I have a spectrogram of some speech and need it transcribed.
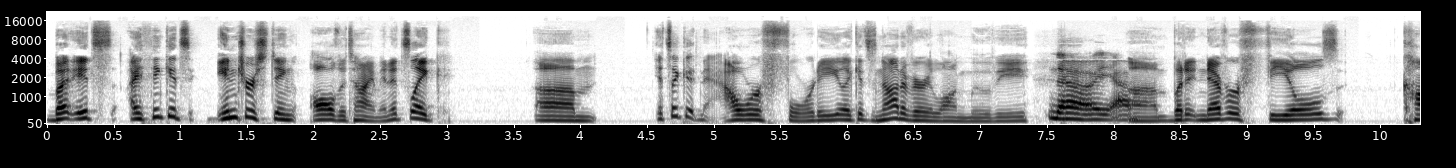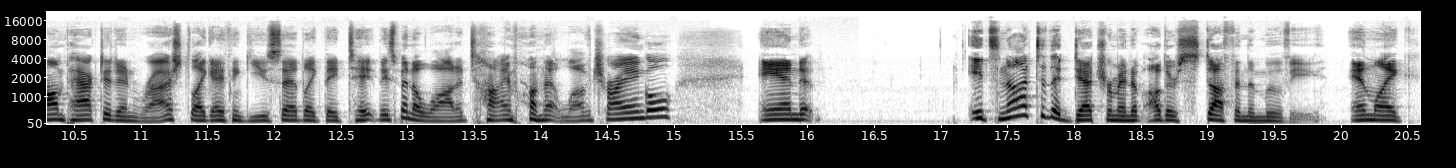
but it's I think it's interesting all the time, and it's like, um, it's like an hour forty. Like it's not a very long movie No, yeah. um, but it never feels compacted and rushed. Like I think you said, like they take they spend a lot of time on that love triangle, and it's not to the detriment of other stuff in the movie. And like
